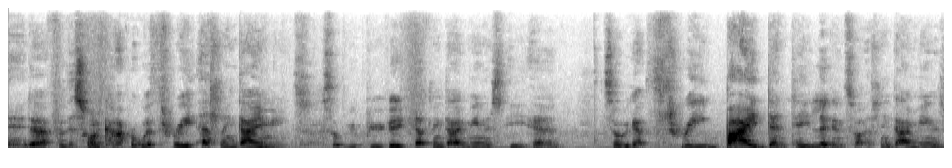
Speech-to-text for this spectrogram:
And uh, for this one, copper with three ethylene diamines. So we abbreviate ethylene diamine EN. So we got three bidentate ligands. So ethylene diamine is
